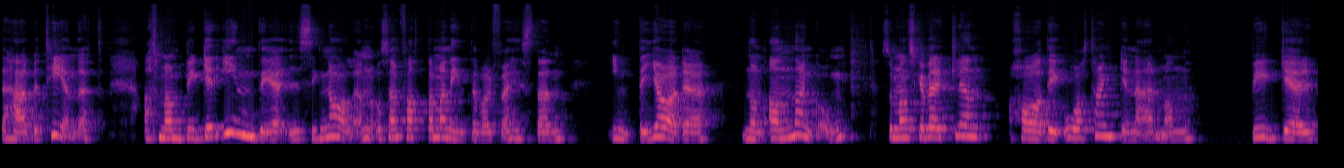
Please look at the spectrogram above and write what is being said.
det här beteendet. Att man bygger in det i signalen och sen fattar man inte varför hästen inte gör det någon annan gång. Så man ska verkligen ha det i åtanke när man bygger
